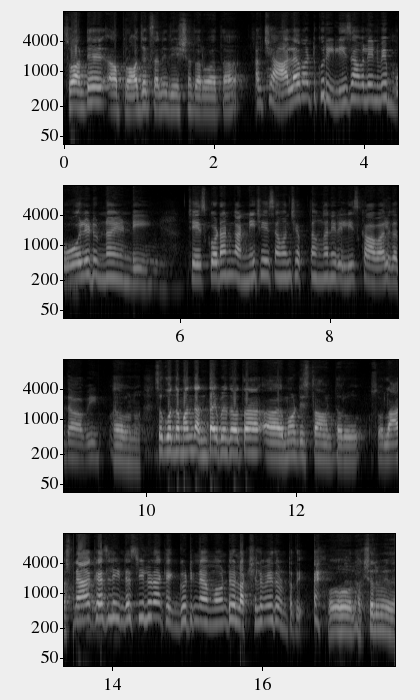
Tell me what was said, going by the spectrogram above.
సో అంటే ఆ ప్రాజెక్ట్స్ అన్ని చేసిన తర్వాత అవి చాలా మటుకు రిలీజ్ అవ్వలేనివే బోలెడ్ ఉన్నాయండి. చేసుకోవడానికి అన్నీ చేసామని చెప్తాం కానీ రిలీజ్ కావాలి కదా అవి. అవును. సో కొంతమంది అంతా అయిపోయిన తర్వాత అమౌంట్ ఇస్తా అంటారు. సో లాస్ట్ నాకు అసలు ఇండస్ట్రీలో నాకు ఎగ్గొట్టిన అమౌంట్ లక్షల మీద ఉంటుంది. ఓ లక్షల మీద?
